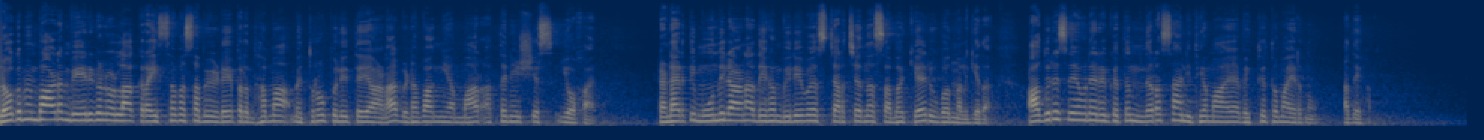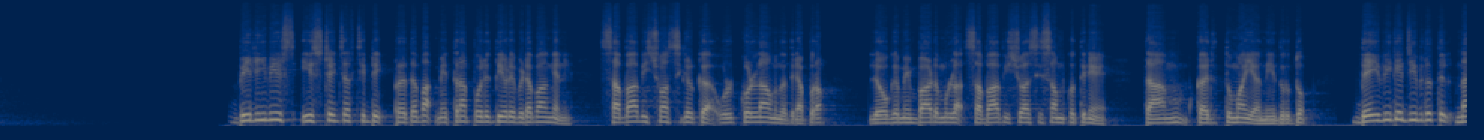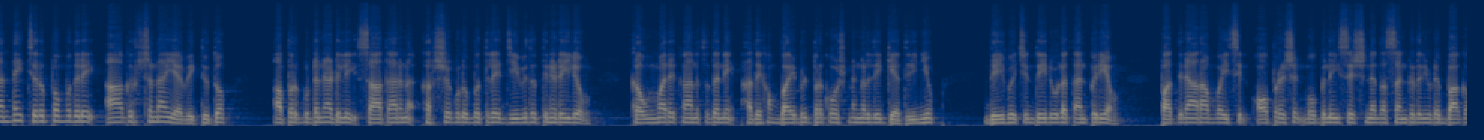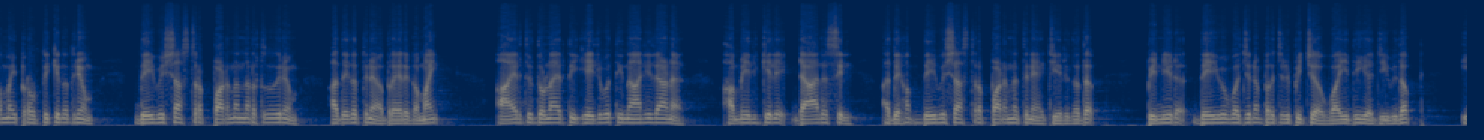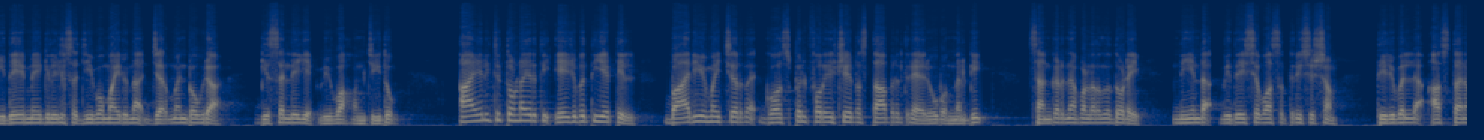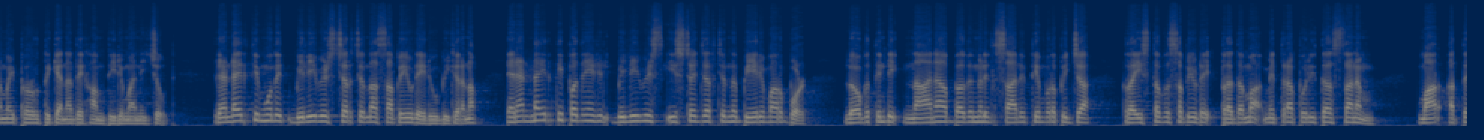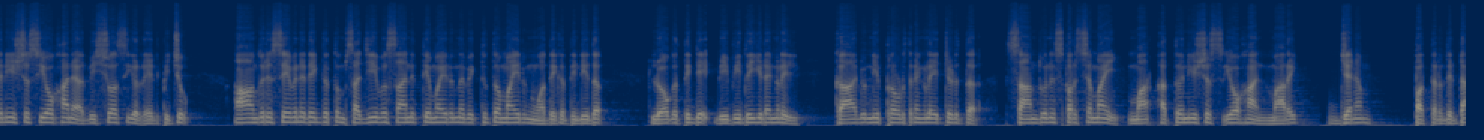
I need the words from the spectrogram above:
ലോകമെമ്പാടും വേരുകളുള്ള ക്രൈസ്തവ സഭയുടെ പ്രഥമ മെത്രോപൊലിത്തയാണ് വിടവാങ്ങിയ മാർ അത്തനേഷ്യസ് യോഹാൻ. രണ്ടായിരത്തി മൂന്നിലാണ് അദ്ദേഹം ബിലീവേഴ്സ് ചർച്ച് എന്ന സഭയ്ക്ക് രൂപം നൽകിയത്. ആതുര സേവന രംഗത്തും നിറസാന്നിധ്യമായ വ്യക്തിത്വമായിരുന്നു അദ്ദേഹം. ബിലീവേഴ്സ് ഈസ്റ്റേൺ ചർച്ചിന്റെ പ്രഥമ മെത്രാപൊലിത്തയുടെ വിടവാങ്ങൽ സഭാവിശ്വാസികൾക്ക് ഉൾക്കൊള്ളാവുന്നതിനപ്പുറം ലോകമെമ്പാടുമുള്ള സഭാവിശ്വാസി സമൂഹത്തിന് താങ്ങും കരുത്തുമായ നേതൃത്വം ദൈവിക ജീവിതത്തിൽ നന്നെ ചെറുപ്പം മുതലേ ആകർഷനായ വ്യക്തിത്വം അപ്പർ കുട്ടനാട്ടിലെ സാധാരണ കർഷക കുടുംബത്തിലെ ജീവിതത്തിനിടയിലും കൗമാരക്കാലത്ത് തന്നെ അദ്ദേഹം ബൈബിൾ പ്രഘോഷണങ്ങളിലേക്ക് തിരിഞ്ഞു. ദൈവചിന്തയിലുള്ള താല്പര്യം പതിനാറാം വയസ്സിൽ ഓപ്പറേഷൻ മൊബിലൈസേഷൻ എന്ന സംഘടനയുടെ ഭാഗമായി പ്രവർത്തിക്കുന്നതിനും ദൈവശാസ്ത്ര പഠനം നടത്തുന്നതിനും അദ്ദേഹത്തിന് പ്രേരകമായി. ആയിരത്തി തൊള്ളായിരത്തി എഴുപത്തിനാലിലാണ് അമേരിക്കയിലെ ഡാലസിൽ അദ്ദേഹം ദൈവശാസ്ത്ര പഠനത്തിന് ചേരുന്നത്. പിന്നീട് ദൈവവചനം പ്രചരിപ്പിച്ച് വൈദിക ജീവിതം. ഇതേ മേഖലയിൽ സജീവമായിരുന്ന ജർമ്മൻ പൗര ഗിസല്ലയെ വിവാഹം ചെയ്തു. ആയിരത്തി തൊള്ളായിരത്തി എഴുപത്തിയെട്ടിൽ ഭാര്യയുമായി ചേർന്ന് ഗോസ്പൽ ഫൊറേഷ്യ എന്ന സ്ഥാപനത്തിന് രൂപം നൽകി. സംഘടന വളർന്നതോടെ നീണ്ട വിദേശവാസത്തിനു ശേഷം തിരുവല്ല ആസ്ഥാനമായി പ്രവർത്തിക്കാൻ അദ്ദേഹം തീരുമാനിച്ചു. രണ്ടായിരത്തി മൂന്നിൽ ബിലീവേഴ്സ് ചർച്ച് എന്ന സഭയുടെ രൂപീകരണം. രണ്ടായിരത്തി പതിനേഴിൽ ബിലീവേഴ്സ് ഈസ്റ്റർ ചർച്ച് എന്ന് പേരുമാറുമ്പോൾ ലോകത്തിന്റെ നാനാഭാഗങ്ങളിൽ സാന്നിധ്യമുറപ്പിച്ച ക്രൈസ്തവ സഭയുടെ പ്രഥമ മെത്രാപ്പൊലിത്ത സ്ഥാനം മാർ അത്തനീഷ്യസ് യോഹാന വിശ്വാസികൾ ഏൽപ്പിച്ചു. ആതുര സേവന രംഗത്തും സജീവ സാന്നിധ്യമായിരുന്ന വ്യക്തിത്വമായിരുന്നു അദ്ദേഹത്തിന്റെത്. ലോകത്തിന്റെ വിവിധയിടങ്ങളിൽ കാരുണ്യ പ്രവർത്തനങ്ങൾ ഏറ്റെടുത്ത് സാന്ത്വന സ്പർശമായി മാർ അത്തനീഷ്യസ് യോഹാൻ മാറി. ജനം പത്തനംതിട്ട.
